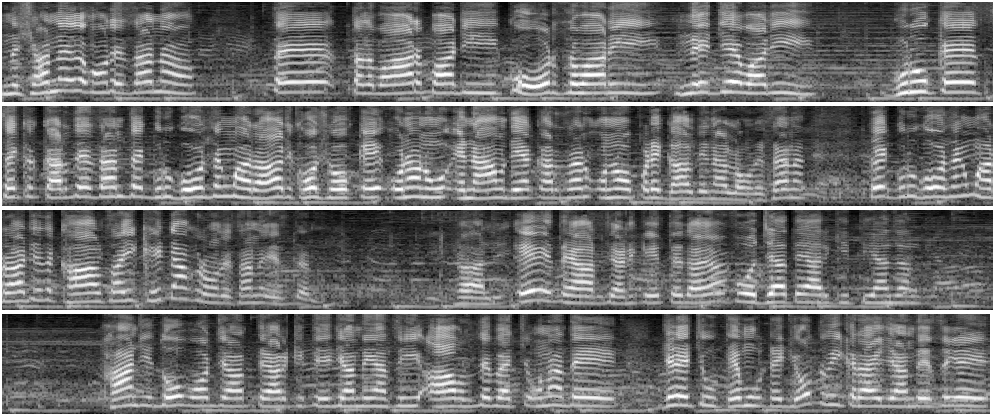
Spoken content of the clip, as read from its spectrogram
ਨਿਸ਼ਾਨੇ ਲਗਾਉਂਦੇ ਸਨ ਤੇ ਤਲਵਾਰਬਾਜੀ, ਘੋੜ ਸਵਾਰੀ, ਨੇਜੇਬਾਜੀ ਗੁਰੂ ਕੇ ਸਿੱਖ ਕਰਦੇ ਸਨ ਤੇ ਗੁਰੂ ਗੋਬਿੰਦ ਸਿੰਘ ਮਹਾਰਾਜ ਖੁਸ਼ ਹੋ ਕੇ ਉਹਨਾਂ ਨੂੰ ਇਨਾਮ ਦਿਆ ਕਰਦੇ ਸਨ ਉਹਨਾਂ ਨੂੰ ਆਪਣੇ ਗਲ ਦੇ ਨਾਲ ਲਾਉਂਦੇ ਸਨ ਤੇ ਗੁਰੂ ਗੋਬਿੰਦ ਸਿੰਘ ਮਹਾਰਾਜ ਤੇ ਖਾਲਸਾਈ ਖੇਡਾਂ ਕਰਾਉਂਦੇ ਸਨ ਇਸ ਦਿਨ। ਹਾਂਜੀ ਇਹ ਇਤਿਹਾਸ ਜਾਣ ਕੇ ਇੱਥੇ ਦਾ ਆ। ਫੌਜਾਂ ਤਿਆਰ ਕੀਤੀਆਂ ਜਾਂਦੀਆਂ। ਹਾਂਜੀ ਦੋ ਫੌਜਾਂ ਤਿਆਰ ਕੀਤੀਆਂ ਜਾਂਦੀਆਂ ਸੀ। ਆਪਸ ਦੇ ਵਿੱਚ ਉਹਨਾਂ ਦੇ ਜਿਹੜੇ ਝੂਠੇ ਮੂਠੇ ਯੁੱਧ ਵੀ ਕਰਾਏ ਜਾਂਦੇ ਸੀਗੇ।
